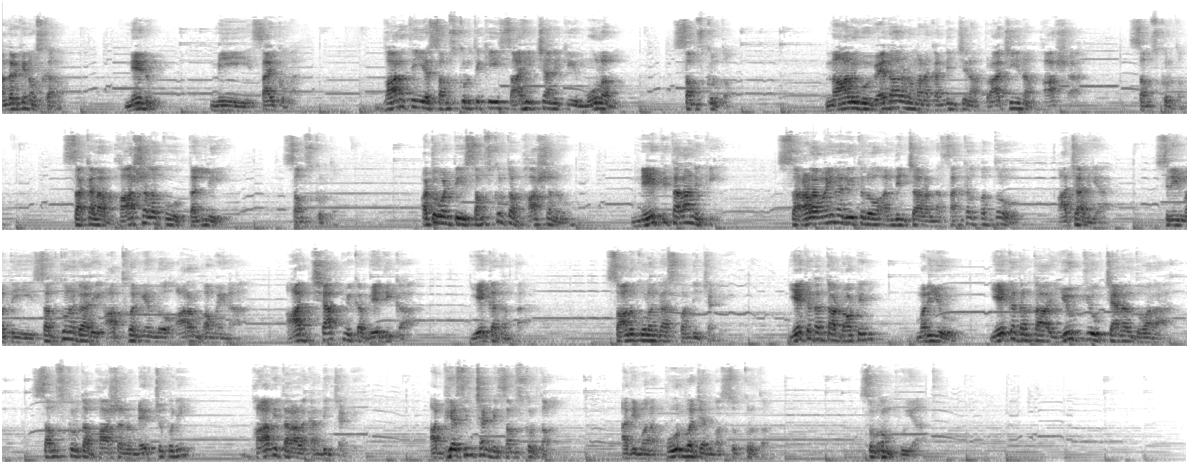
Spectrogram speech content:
అందరికీ నమస్కారం. నేను మీ సాయి కుమార్. భారతీయ సంస్కృతికి సాహిత్యానికి మూలం సంస్కృతం. నాలుగు వేదాలను మనకందించిన ప్రాచీన భాష సంస్కృతం. సకల భాషలకు తల్లి సంస్కృతం. అటువంటి సంస్కృత భాషను నేటి తరానికి సరళమైన రీతిలో అందించాలన్న సంకల్పంతో ఆచార్య శ్రీమతి సద్గుణ గారి ఆధ్వర్యంలో ఆరంభమైన ఆధ్యాత్మిక వేదిక ఏకదంత. సానుకూలంగా స్పందించండి. ఏకదంత డాట్ ఇన్ మరియు ఏకదంత యూట్యూబ్ ఛానల్ ద్వారా సంస్కృత భాషను నేర్చుకుని భావితరాలకు అందించండి. అభ్యసించండి సంస్కృతం. అది మన పూర్వజన్మ సుకృతం. శుభం భూయా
